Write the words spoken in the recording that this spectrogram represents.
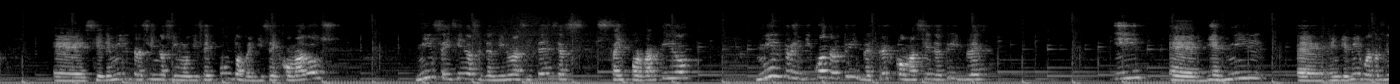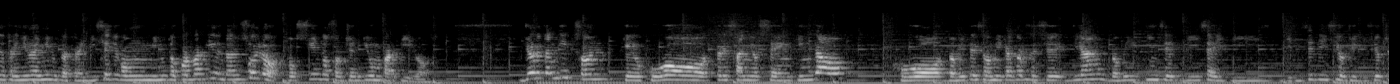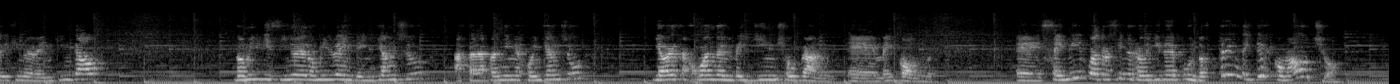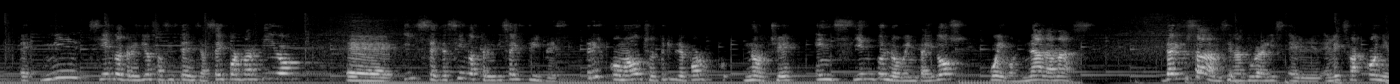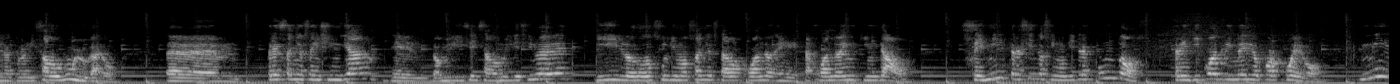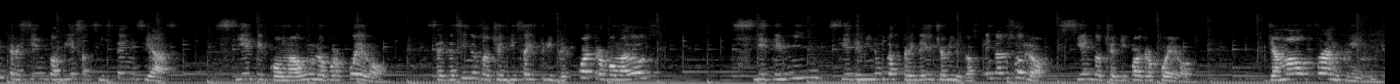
7.356 puntos, 26,2. 1.679 asistencias, 6 por partido. 1.034 triples, 3,7 triples. Y 10.000 eh, en 10.439 minutos, 37,1 minutos por partido en tan solo 281 partidos. Jonathan Gibson, quien jugó 3 años en Qingdao, jugó 2013-2014 en Zhejiang, 2015-16, 17-18 y 18-19 en Qingdao, 2019-2020 en Jiangsu, hasta la pandemia jugó en Jiangsu, y ahora está jugando en Beijing Shougang, eh, en Beigong. 6.499 puntos, 33,8. 1.132 asistencias, 6 por partido. Eh, y 736 triples, 3,8 triple por noche en 192 juegos, nada más. Darius Adams, el, el, ex Vascoña, el naturalizado búlgaro, eh, tres años en Xinjiang, del 2016 a 2019, y los dos últimos años estaba jugando, eh, está jugando en Qingdao. 6.353 puntos, 34 y medio por juego, 1.310 asistencias, 7,1 por juego, 786 triples, 4,2, 7 minutos, 38 minutos, en tan solo 184 juegos. Jamal Franklin,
